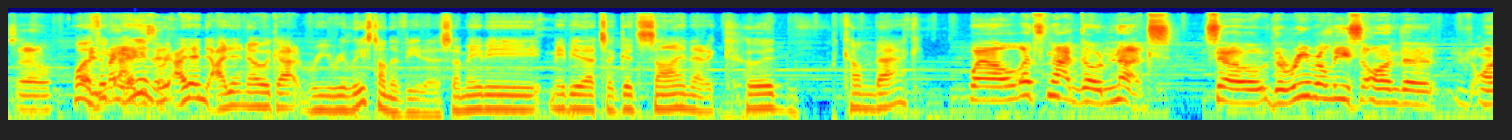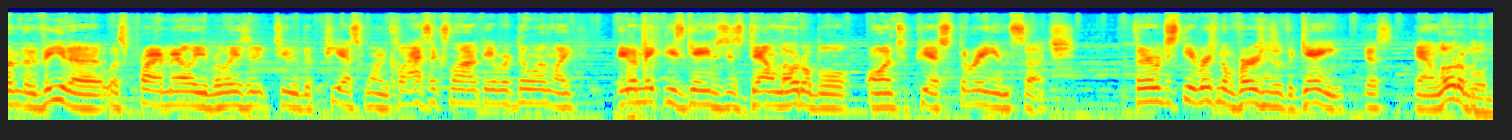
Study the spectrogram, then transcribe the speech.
So, Well, I, think, might- I didn't. I didn't. I didn't know it got re-released on the Vita. So maybe maybe that's a good sign that it could come back. Well, let's not go nuts. So the re-release on the on the Vita was primarily related to the PS1 Classics line that they were doing. Like they would make these games just downloadable onto PS3 and such. So they were just the original versions of the game, just downloadable.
